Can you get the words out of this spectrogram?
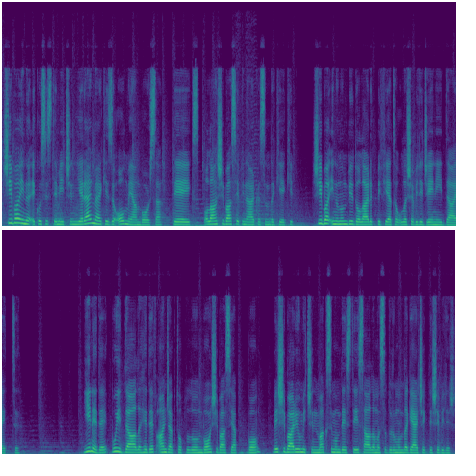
Shiba Inu ekosistemi için yerel merkezi olmayan borsa, DEX, olan Shibasyap'in arkasındaki ekip, Shiba Inu'nun 1 dolarlık bir fiyata ulaşabileceğini iddia etti. Yine de bu iddialı hedef ancak topluluğun Bon Shibasyap, Bon ve Shibarium için maksimum desteği sağlaması durumunda gerçekleşebilir.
